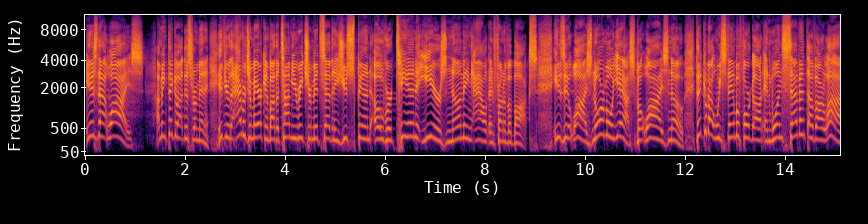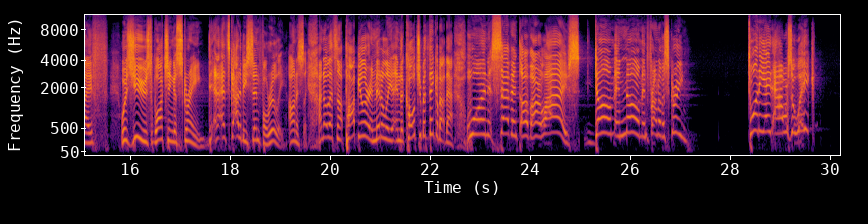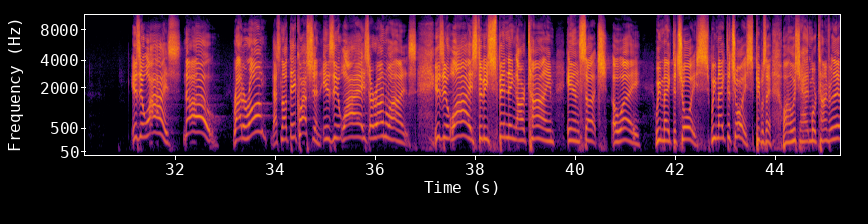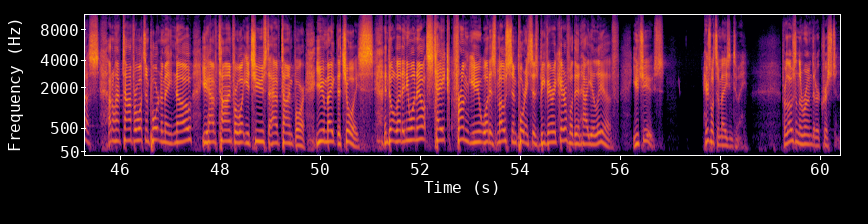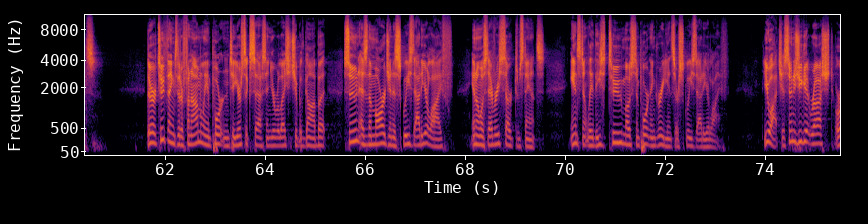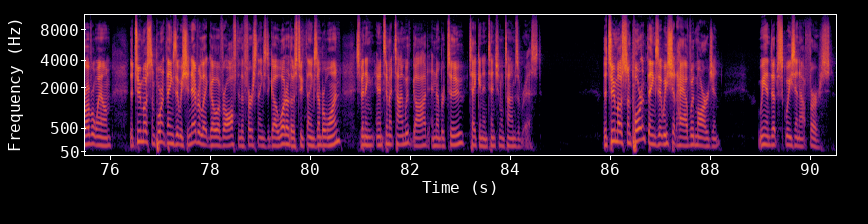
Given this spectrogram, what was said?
Is that wise? I mean, think about this for a minute. If you're the average American, by the time you reach your mid 70s, you spend over 10 years numbing out in front of a box. Is it wise? Normal, yes, but wise, no. Think about when we stand before God and one seventh of our life was used watching a screen. That's uh, got to be sinful, really, honestly. I know that's not popular, admittedly, in the culture, but think about that. One seventh of our lives, dumb and numb in front of a screen. 28 hours a week. Is it wise? No. Right or wrong? That's not the question. Is it wise or unwise? Is it wise to be spending our time in such a way? We make the choice. We make the choice. People say, Well, I wish I had more time for this. I don't have time for what's important to me. No, you have time for what you choose to have time for. You make the choice. And don't let anyone else take from you what is most important. He says, Be very careful then how you live. You choose. Here's what's amazing to me for those in the room that are Christians, there are two things that are phenomenally important to your success and your relationship with God, but soon as the margin is squeezed out of your life in almost every circumstance, instantly these two most important ingredients are squeezed out of your life. You watch, as soon as you get rushed or overwhelmed, the two most important things that we should never let go of are often the first things to go. What are those two things? Number one, spending intimate time with God, and number two, taking intentional times of rest. The two most important things that we should have with margin, we end up squeezing out first.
